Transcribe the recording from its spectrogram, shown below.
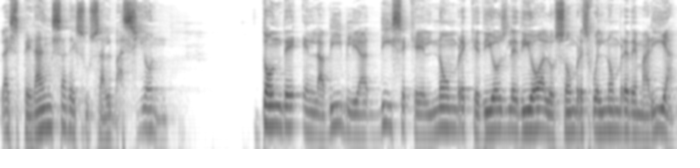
la esperanza de su salvación donde en la Biblia dice que el nombre que Dios le dio a los hombres fue el nombre de María,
